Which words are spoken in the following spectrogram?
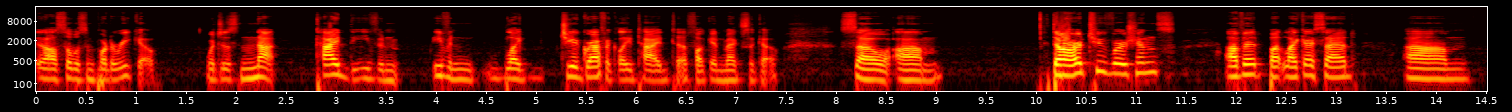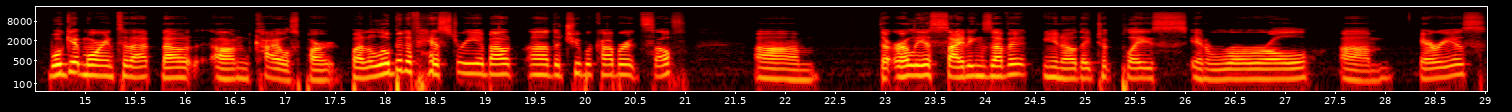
it also was in Puerto Rico, which is not tied to even even like geographically tied to fucking Mexico. So um, there are two versions of it, but like I said, um, we'll get more into that out on Kyle's part. But a little bit of history about uh, the chupacabra itself. Um, the earliest sightings of it, you know, they took place in rural um, areas.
